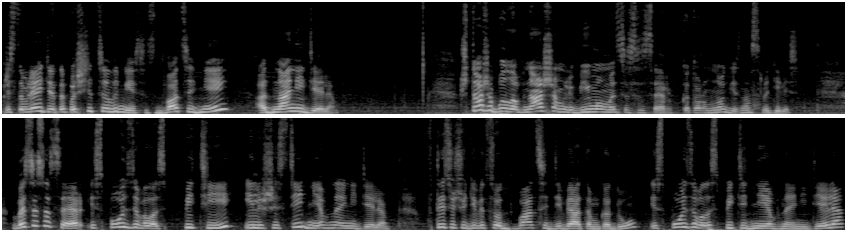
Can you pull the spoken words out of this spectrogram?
Представляете, это почти целый месяц. 20 дней, одна неделя. Что же было в нашем любимом СССР, в котором многие из нас родились? В СССР использовалась 5 или 6-дневная неделя. В 1929 году использовалась пятидневная неделя.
